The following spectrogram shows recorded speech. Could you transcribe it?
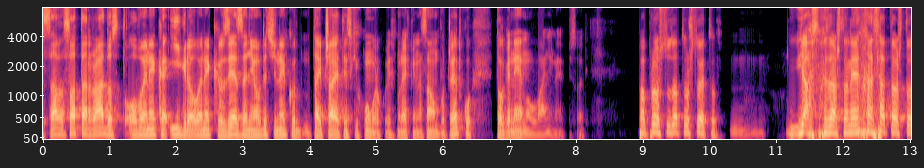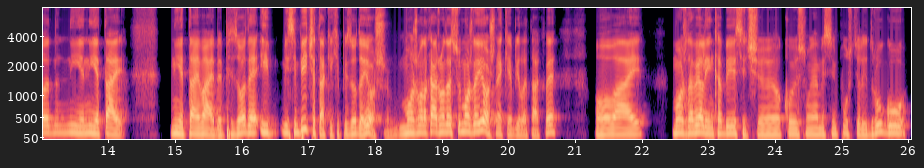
sva, sva ta radost, ovo je neka igra, ovo je neko zezanje, ovde će neko taj čajetinski humor koji smo rekli na samom početku, toga nema u Vanjinoj epizodi. Pa prosto zato što, eto, jasno je zašto nema, zato što nije, nije taj nije taj vibe epizode i mislim bit će takvih epizoda još. Možemo da kažemo da su možda još neke bile takve. Ovaj možda Velinka Bisić e, koju smo ja mislim pustili drugu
